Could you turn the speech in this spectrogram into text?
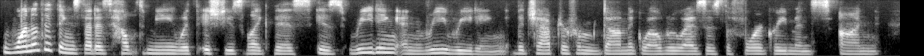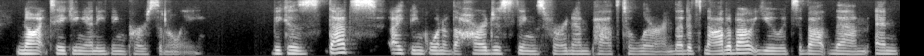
One of the things that has helped me with issues like this is reading and rereading the chapter from Don Miguel Ruiz's The Four Agreements on not taking anything personally. Because that's, I think, one of the hardest things for an empath to learn that it's not about you, it's about them. And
